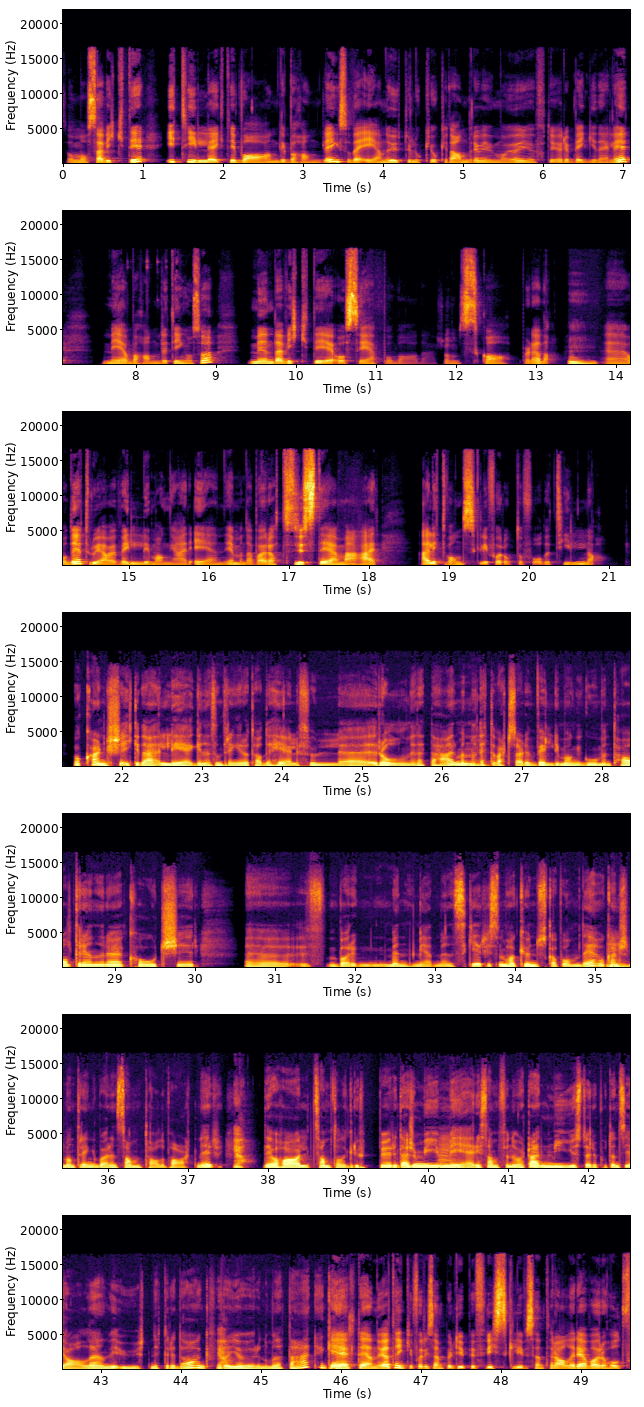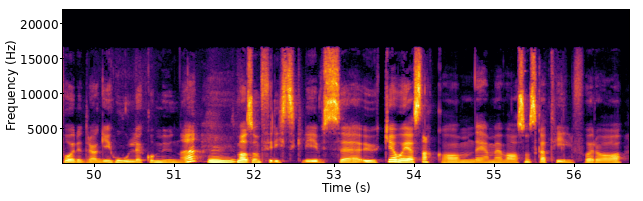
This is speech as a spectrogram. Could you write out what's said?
som også er viktig, i tillegg til vanlig behandling. Så det ene utelukker jo ikke det andre. Vi må jo ofte gjøre begge deler med å behandle ting også. Men det er viktig å se på hva det er som skaper det, da. Mm. Eh, og det tror jeg veldig mange er enig i, men det er bare at systemet er, er litt vanskelig i forhold til å få det til, da. Og kanskje ikke det er legene som trenger å ta det hele fulle rollen i dette her, men Mm. etter hvert så er det veldig mange gode mentaltrenere, coacher, eh, bare men medmennesker som har kunnskap om det, og kanskje Mm. man trenger bare en samtalepartner. Ja. Det å ha litt samtalegrupper. Det er så mye Mm. mer i samfunnet vårt. Det er mye større potensial enn vi utnytter i dag for Ja. å gjøre noe med dette her. Helt enig. Jeg tenker f.eks. type frisklivssentraler. Jeg var og holdt foredrag i Hole kommune, Mm. som altså en frisklivsuke, hvor jeg snakka om det med hva som skal til for å,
